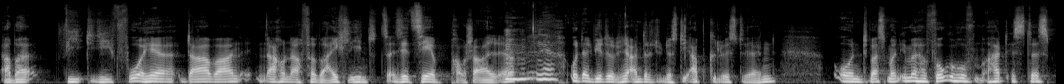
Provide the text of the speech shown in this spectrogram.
aber wie die vorher da waren, nach und nach verweichlichen. Das ist jetzt sehr pauschal. Ja? Mhm, ja. Und dann wieder durch eine andere Dynastie abgelöst werden. Und was man immer hervorgehoben hat, ist, dass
